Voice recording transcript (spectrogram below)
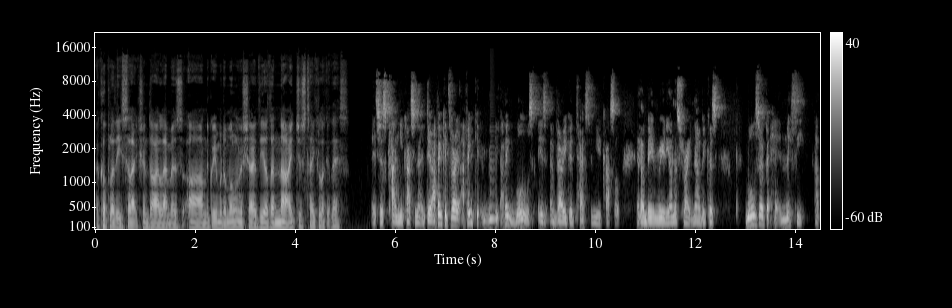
a couple of these selection dilemmas on the Greenwood and Mulliner show the other night. Just take a look at this. It's just can Newcastle United do? I think it's very. I think I think Wolves is a very good test for Newcastle. If I'm being really honest right now, because Wolves are a bit hit and missy at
